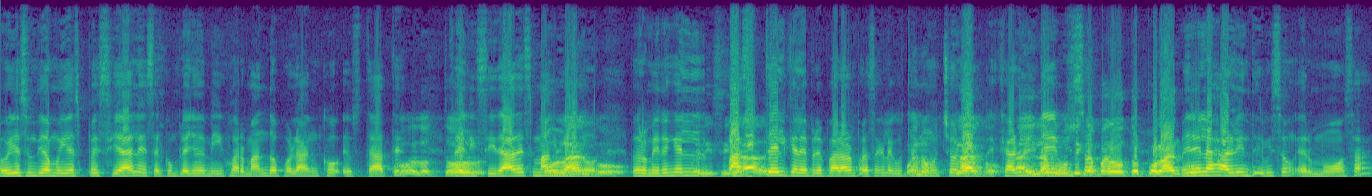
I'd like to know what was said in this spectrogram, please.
Hoy es un día muy especial, es el cumpleaños de mi hijo Armando Polanco Eustate. Oh, doctor. Felicidades, Polanco. Pero miren el pastel que le prepararon, parece que le gusta mucho. la Ahí la música para el doctor Polanco. Miren la Harley Davidson, hermosa,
